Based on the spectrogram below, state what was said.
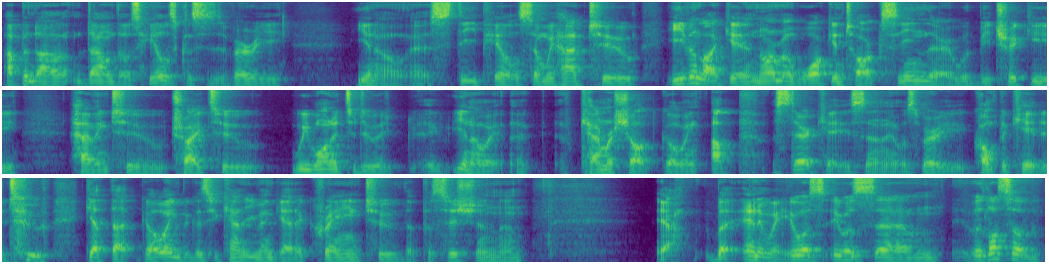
up and down down those hills because it's a very you know uh, steep hills and we had to even like a normal walk and talk scene there would be tricky having to try to we wanted to do a you know a, a, camera shot going up a staircase and it was very complicated to get that going because you can't even get a crane to the position and yeah. But anyway it was it was um, it was lots of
